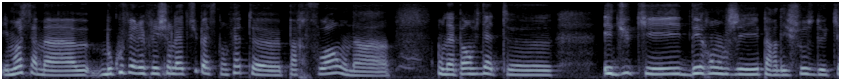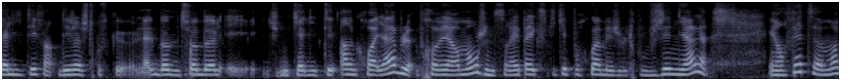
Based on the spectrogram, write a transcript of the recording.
Et moi, ça m'a beaucoup fait réfléchir là-dessus parce qu'en fait, euh, parfois, on a, on n'a pas envie d'être euh, éduqué, dérangé par des choses de qualité. Enfin, déjà, je trouve que l'album Trouble est d'une qualité incroyable. Premièrement, je ne saurais pas expliquer pourquoi, mais je le trouve génial. Et en fait, moi,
